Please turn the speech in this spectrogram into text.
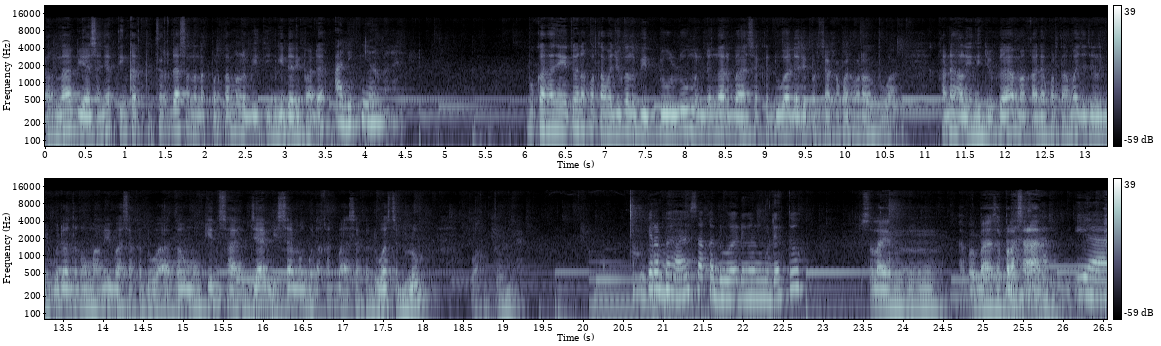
Karena biasanya tingkat kecerdasan anak pertama lebih tinggi daripada adiknya bukan hanya itu anak pertama juga lebih dulu mendengar bahasa kedua dari percakapan orang tua. Karena hal ini juga maka anak pertama jadi lebih mudah untuk memahami bahasa kedua atau mungkin saja bisa menggunakan bahasa kedua sebelum waktunya. aku kira bahasa kedua dengan mudah tuh Selain apa bahasa perasaan. iya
